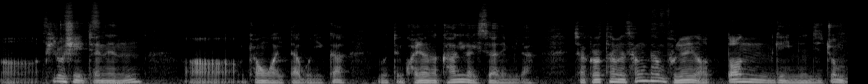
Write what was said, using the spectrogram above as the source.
어, 필요시 되는 어, 경우가 있다 보니까 아무튼 관련 학과 학위가 있어야 됩니다. 자 그렇다면 상담 분야에는 어떤 게 있는지 좀,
